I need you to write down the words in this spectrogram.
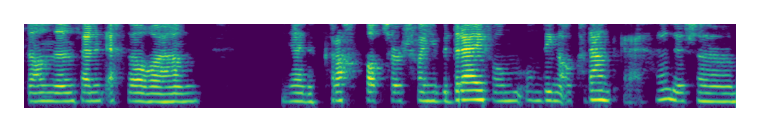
dan, dan zijn het echt wel ehm, ja, de krachtpatsers van je bedrijf om, om dingen ook gedaan te krijgen. Dus ehm,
